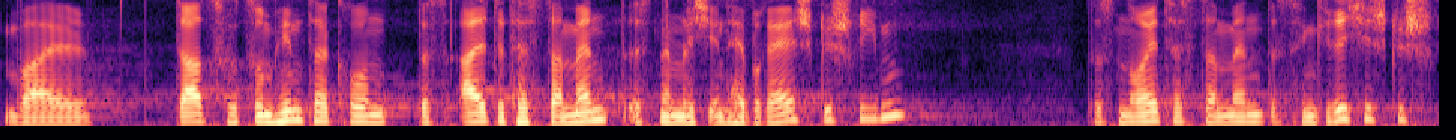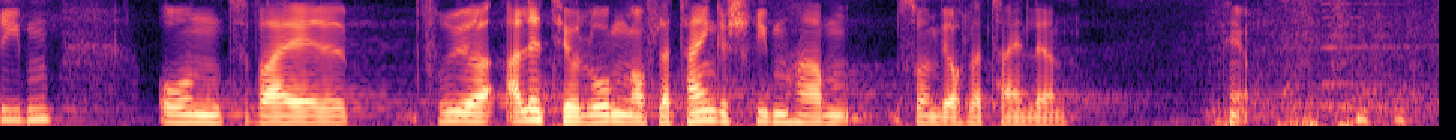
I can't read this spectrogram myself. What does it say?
weil dazu zum Hintergrund, das Alte Testament ist nämlich in Hebräisch geschrieben, das Neue Testament ist in Griechisch geschrieben und weil früher alle Theologen auf Latein geschrieben haben, sollen wir auch Latein lernen. Ja.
